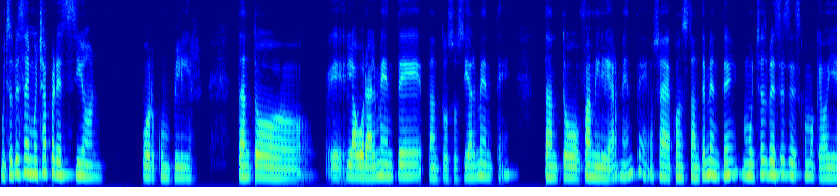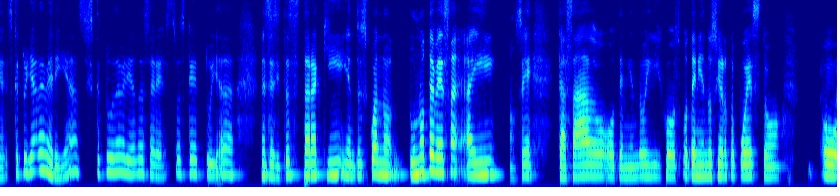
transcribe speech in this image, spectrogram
muchas veces hay mucha presión por cumplir, tanto eh, laboralmente, tanto socialmente, tanto familiarmente, o sea, constantemente, muchas veces es como que, oye, es que tú ya deberías, es que tú deberías hacer esto, es que tú ya necesitas estar aquí. Y entonces cuando tú no te ves ahí, no sé, casado o teniendo hijos o teniendo cierto puesto o,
